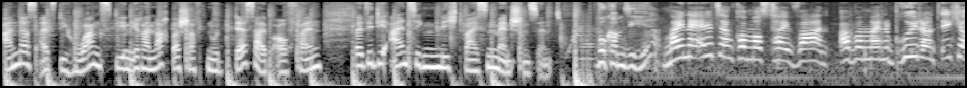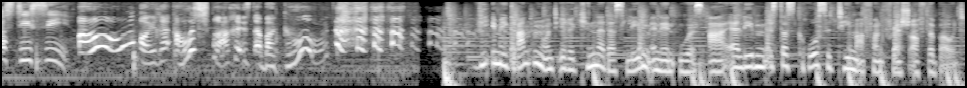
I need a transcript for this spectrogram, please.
Anders als die Huangs, die in ihrer Nachbarschaft nur deshalb auffallen, weil sie die einzigen nicht weißen Menschen sind. Wo kommen Sie her? Meine Eltern kommen aus Taiwan, aber meine Brüder und ich aus DC. Oh, eure Aussprache ist aber gut. Wie Immigranten und ihre Kinder das Leben in den USA erleben, ist das große Thema von Fresh Off the Boat.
